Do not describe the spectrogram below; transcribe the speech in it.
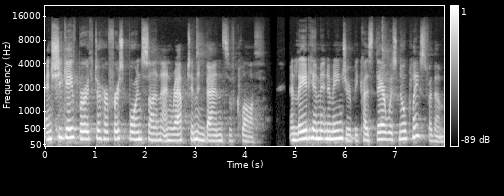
And she gave birth to her firstborn son and wrapped him in bands of cloth and laid him in a manger because there was no place for them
